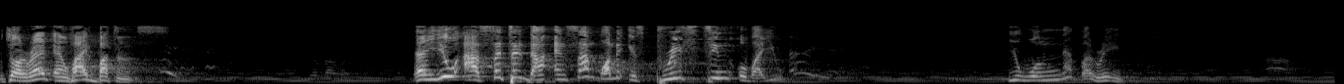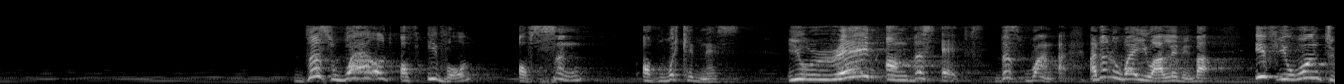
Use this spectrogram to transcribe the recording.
It's your red and white buttons. And you are sitting down and somebody is priesting over you. You will never reign. This world of evil of sin, of wickedness, you reign on this earth. This one, I, I don't know where you are living, but if you want to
